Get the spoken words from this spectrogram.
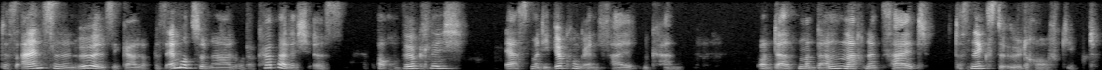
des einzelnen Öls, egal ob das emotional oder körperlich ist, auch wirklich erstmal die Wirkung entfalten kann. Und dass man dann nach einer Zeit das nächste Öl drauf gibt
